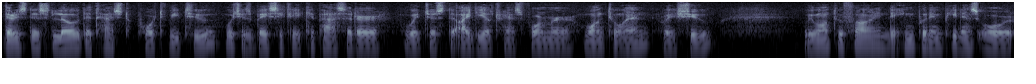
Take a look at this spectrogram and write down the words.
there is this load attached to port V2, which is basically a capacitor with just the ideal transformer 1 to n ratio. We want to find the input impedance or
